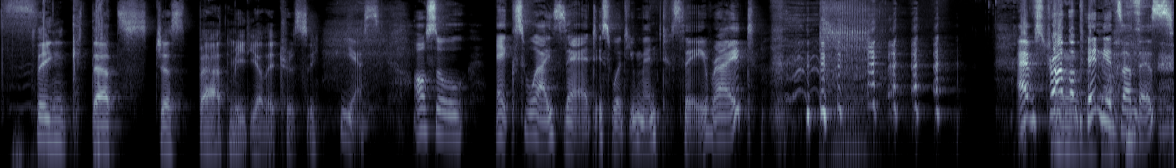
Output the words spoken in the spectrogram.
think that's just bad media literacy. Yes. Also, XYZ is what you meant to say, right? I have strong oh, opinions on this.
